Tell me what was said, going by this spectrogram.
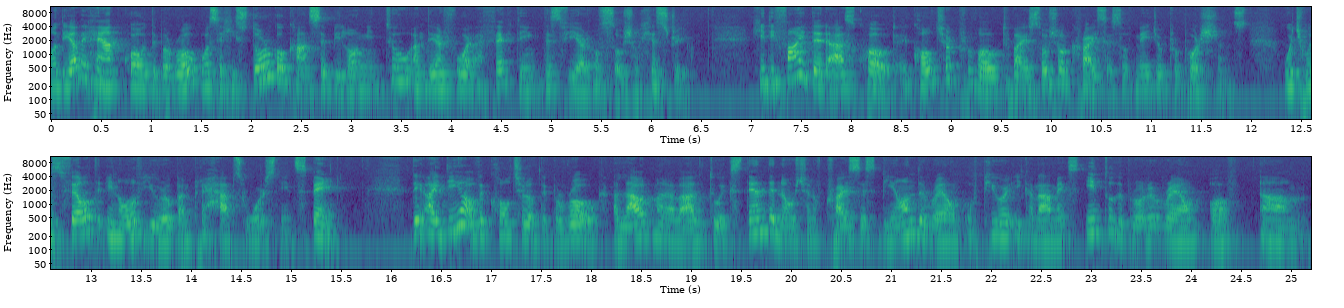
on the other hand, quote, the Baroque was a historical concept belonging to and therefore affecting the sphere of social history. He defined it as, quote, a culture provoked by a social crisis of major proportions, which was felt in all of Europe and perhaps worse in Spain. The idea of a culture of the Baroque allowed Maravall to extend the notion of crisis beyond the realm of pure economics into the broader realm of um,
